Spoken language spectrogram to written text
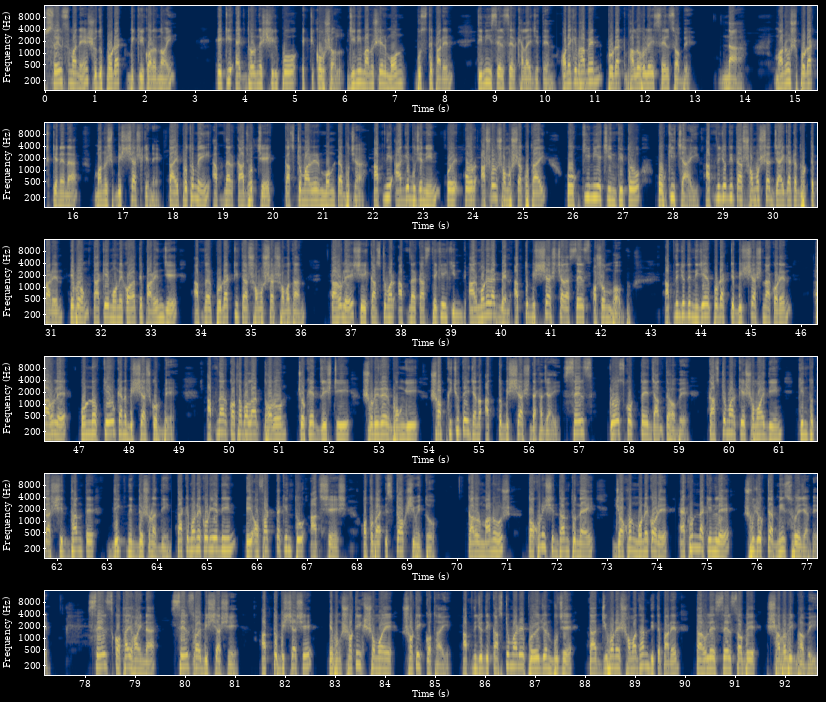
Sales মানে শুধু product বিক্রি করা নয়, এটি এক ধরনের শিল্প, একটি কৌশল। যিনি মানুষের মন বুঝতে পারেন, তিনিই সেলসের খেলায় যেতেন অনেকে ভাবেন প্রোডাক্ট ভালো হলেই সেলস হবে। না, মানুষ প্রোডাক্ট কেনে না, মানুষ বিশ্বাস কেনে। তাই প্রথমেই আপনার কাজ হচ্ছে কাস্টমারের মনটা বোঝা। আপনি আগে বুঝে নিন, ওর আসল সমস্যা কোথায়, ও কি নিয়ে চিন্তিত ও কি চাই? আপনি যদি তার সমস্যার জায়গাটা ধরতে পারেন এবং তাকে মনে করাতে পারেন যে আপনার প্রোডাক্টটি তার সমস্যার সমাধান, তাহলে সেই কাস্টমার আপনার কাছ থেকেই কিনবে। আর মনে রাখবেন, আত্মবিশ্বাস ছাড়া সেলস অসম্ভব। আপনি যদি নিজের প্রোডাক্টে বিশ্বাস না করেন, তাহলে অন্য কেউ কেন বিশ্বাস করবে? আপনার কথা বলার ধরন, চোখের দৃষ্টি, শরীরের ভঙ্গি, সবকিছুতেই যেন আত্মবিশ্বাস দেখা যায়। সেলস ক্লোজ করতে জানতে হবে। কাস্টমারকে সময় দিন, কিন্তু তার সিদ্ধান্তে দিক নির্দেশনা দিন। তাকে মনে করিয়ে দিন, এই অফারটা কিন্তু আজ শেষ, অথবা স্টক সীমিত। কারণ মানুষ তখনই সিদ্ধান্ত নেয়, যখন মনে করে, এখন না কিনলে সুযোগটা মিস হয়ে যাবে। সেলস কথাই হয় না, সেলস হয় বিশ্বাসে, আত্মবিশ্বাসে এবং সঠিক সময়ে সঠিক কথায় আপনি যদি কাস্টমারের প্রয়োজন বুঝে তার জীবনের সমাধান দিতে পারেন তাহলে সেলস হবে স্বাভাবিকভাবেই।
